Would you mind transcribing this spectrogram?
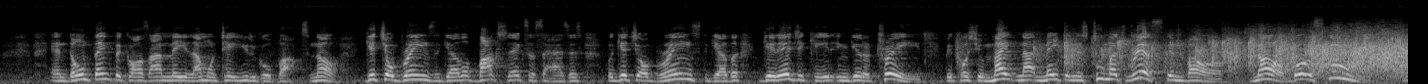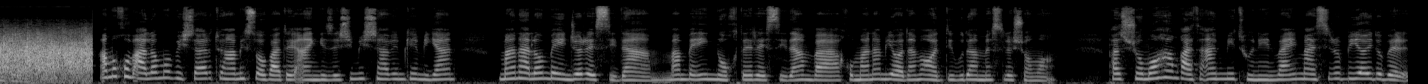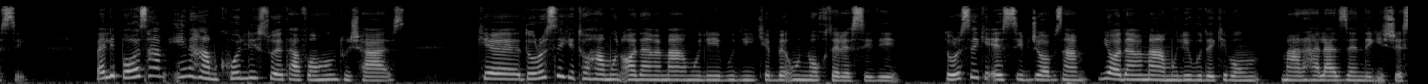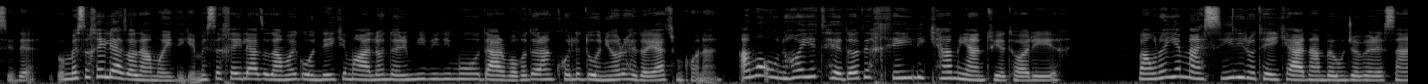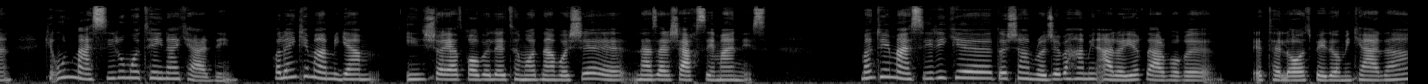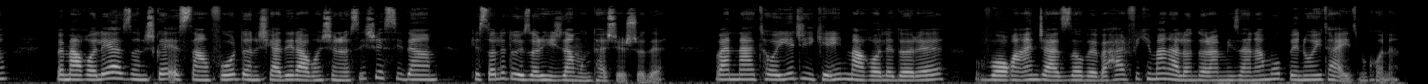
And don't think because I made it, I'm going to tell you to go box. No. Get your brains together, box the exercises, but get your brains together, get educated, and get a trade because you might not make it and there's too much risk involved. No. Go to school. اما خب الان ما بیشتر تو همین صحبت های انگیزشی میشنویم که میگن من الان به اینجا رسیدم من به این نقطه رسیدم و خب منم یه آدم عادی بودم مثل شما پس شما هم قطعا می‌تونین و این مسیر رو بیایید و برسید ولی باز هم این هم کلی سوء تفاهم توش هست که درسته که تو همون آدم معمولی بودی که به اون نقطه رسیدی. درسته که استیو جابز هم یه آدم معمولی بوده که به اون مرحله از زندگیش رسیده. مثل خیلی از آدمای دیگه مثل خیلی از آدمای گنده ای که ما الان داریم می‌بینیم و در واقع دارن کل دنیا رو هدایت می‌کنن. اما اونها یه تعداد خیلی کمی توی تاریخ و اونها یه مسیری رو طی کردن به اونجا برسن که اون مسیر رو ما طی نکردیم. حالا اینکه من میگم این شاید قابل اعتماد نباشه نظر شخصی من نیست. من توی مسیری که داشتم راجع به همین علایق در واقع اطلاعات پیدا می کردم به مقاله از دانشگاه استنفورد دانشکده روانشناسیش رسیدم که سال 2018 منتشر شده و نتایجی که این مقاله داره واقعا جذابه و حرفی که من الان دارم می‌زنم و به نوعی تایید می‌کنه.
